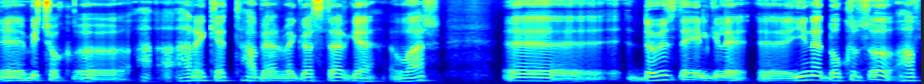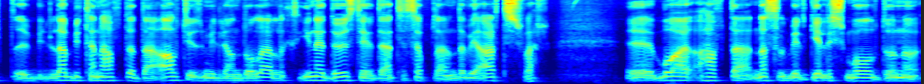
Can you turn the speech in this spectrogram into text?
e, birçok e, hareket, haber ve gösterge var. Dövizle ilgili yine 9'u hafta biten haftada 600 milyon dolarlık yine döviz tevdiat hesaplarında bir artış var. Ee, bu hafta nasıl bir gelişme olduğunu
